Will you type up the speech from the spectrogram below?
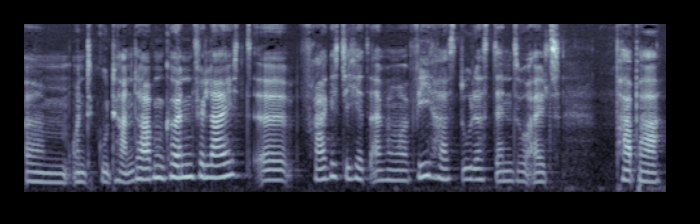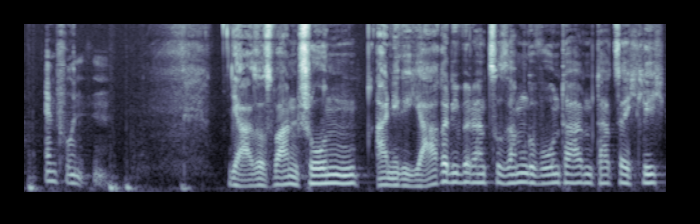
ähm, und gut handhaben können vielleicht, äh, frage ich dich jetzt einfach mal, wie hast du das denn so als Papa empfunden? Ja, also es waren schon einige Jahre, die wir dann zusammen gewohnt haben tatsächlich.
